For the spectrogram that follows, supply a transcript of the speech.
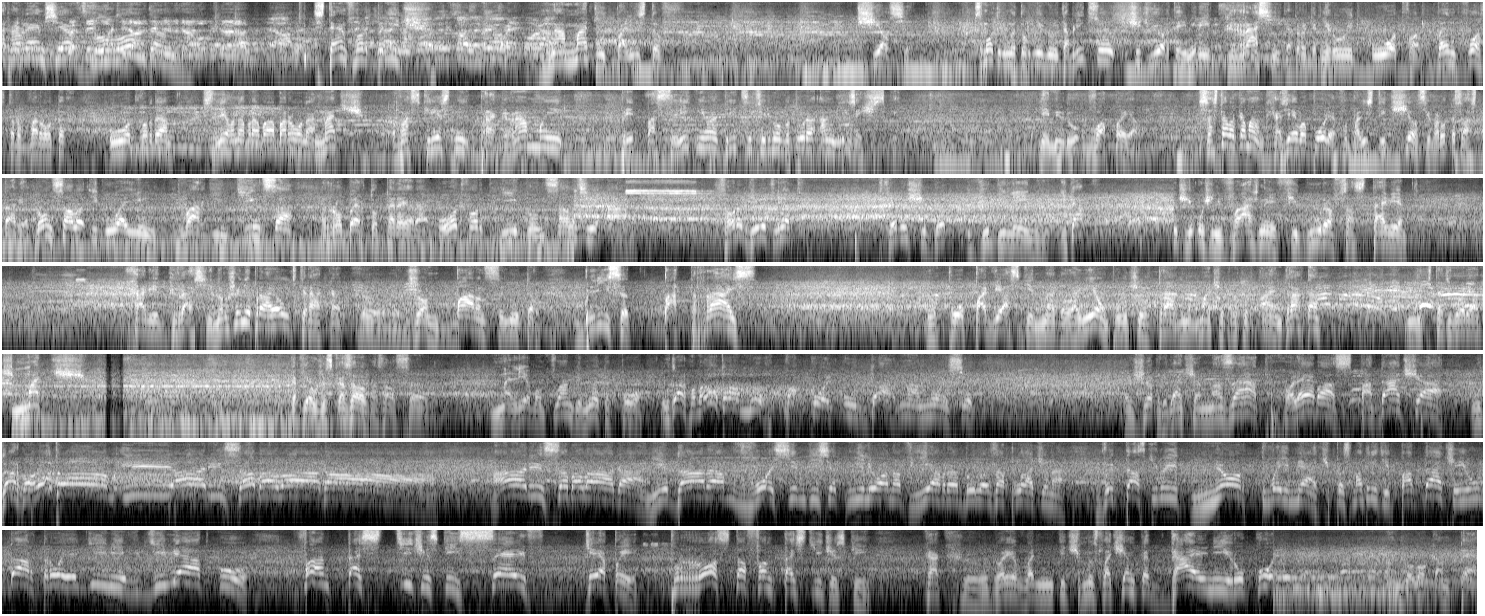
Отправляемся в Лондон. Стэнфорд-Бридж. На мать футболистов Челси. Смотрим на турнирную таблицу. Четвертое мире Грасси, который тренирует Уотфорд. Бен Фостер в воротах Уотфорда. Слева направо оборона. Матч воскресной программы предпоследнего 37-го тура английской. Я имею в виду в АПЛ. Состава команд. Хозяева поля. Футболисты Челси. Ворота в составе. Гонсало Игуаин. Два аргентинца. Роберто Перейра Уотфорд и Гонсало А. 49 лет. Следующий год юбилейный. Итак, очень, очень важная фигура в составе Хави Грасси. Нарушение правил, мастера как э, Джон Барнс, Лютер Блиссет, Пат Райс. По повязке на голове он получил травму в матче против Айнтрахта. Кстати говоря, матч, как я уже сказал, оказался на левом фланге, но это по удар по воротам. Ох, какой удар наносит. Же передача назад. Холебас, подача, удар по воротам и Арисабалага. Арисабалага. Недаром 80 миллионов евро было заплачено. Вытаскивает мертвый мяч. Посмотрите, подача и удар Троя Дини в девятку. Фантастический сейф Кепы. Просто фантастический. Как э, говорил Владимир Никитич Мыслаченко, дальней рукой. Нголо Канте.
